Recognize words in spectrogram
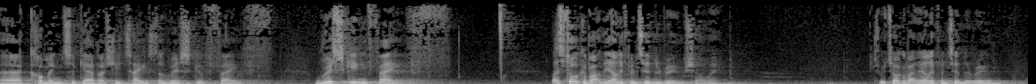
uh, coming together. She takes the risk of faith. Risking faith. Let's talk about the elephant in the room, shall we? Should we talk about the elephant in the room?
